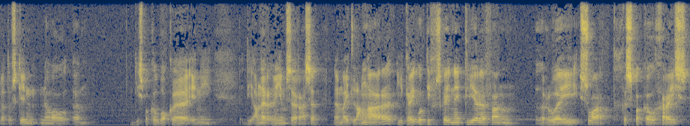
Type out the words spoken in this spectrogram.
wat ons ken nou al ehm um, die spokkelbokke en die die ander inheemse rasse. Um, hy het lang hare. Jy kry ook die verskeidenheid kleure van rooi, swart, gespikkel, grys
